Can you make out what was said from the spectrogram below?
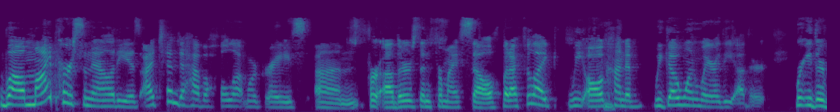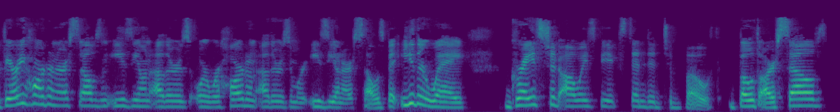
well, my personality is I tend to have a whole lot more grace um, for others than for myself. But I feel like we all hmm. kind of we go one way or the other. We're either very hard on ourselves and easy on others, or we're hard on others and we're easy on ourselves. But either way, grace should always be extended to both, both ourselves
